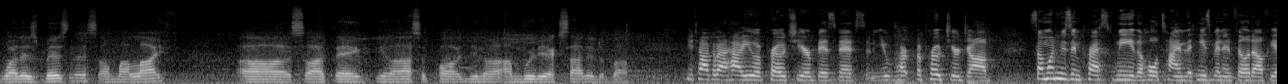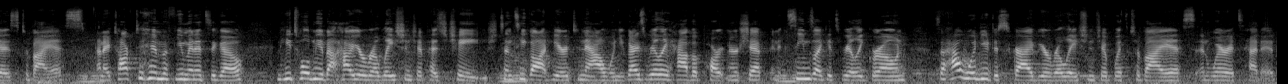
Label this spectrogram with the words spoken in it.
what is business on my life. so I think you know that's a part you know I'm really excited about you talk about how you approach your business and you approach your job. someone who's impressed me the whole time that he's been in Philadelphia is Tobias. Mm-hmm. And I talked to him a few minutes ago, and he told me about how your relationship has changed since mm-hmm. he got here to now, when you guys really have a partnership, and it mm-hmm. seems like it's really grown. So, how would you describe your relationship with Tobias and where it's headed?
